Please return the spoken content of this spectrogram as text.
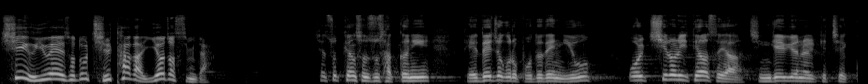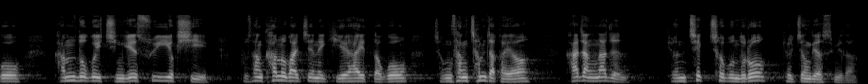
시의회에서도 질타가 이어졌습니다. 최숙현 선수 사건이 대대적으로 보도된 이후 올 7월이 되어서야 징계위원회를 개최했고 감독의 징계 수위 역시 부산 카누 발전에 기여하였다고 정상 참작하여 가장 낮은 견책 처분으로 결정되었습니다.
